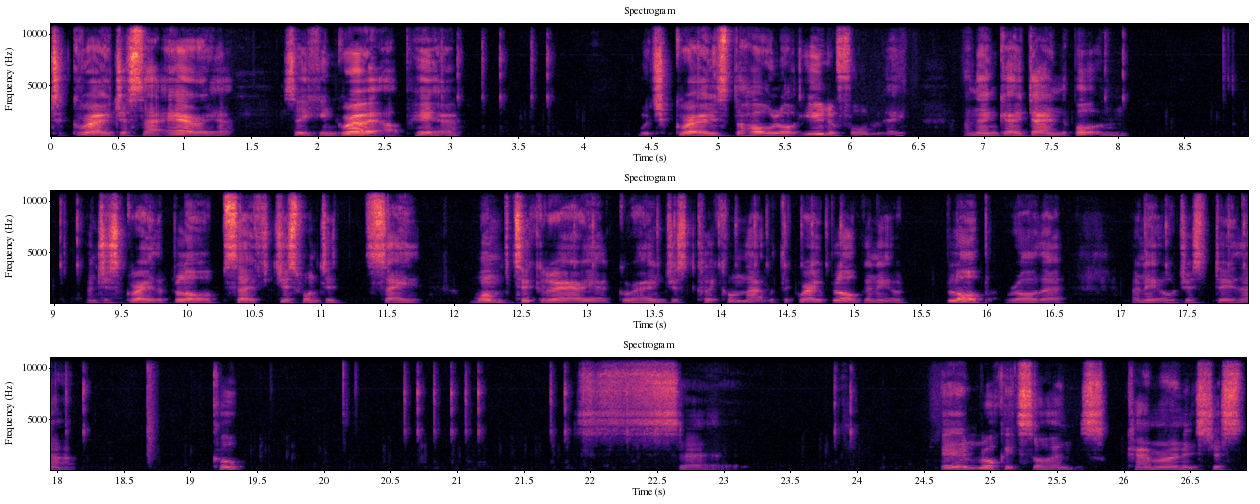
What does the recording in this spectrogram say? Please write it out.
to grow just that area. So you can grow it up here, which grows the whole lot uniformly, and then go down the bottom and just grow the blob. So if you just want to say one particular area grown, just click on that with the grow blob and it'll blob rather, and it'll just do that. Cool. So it isn't rocket science, Cameron. It's just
